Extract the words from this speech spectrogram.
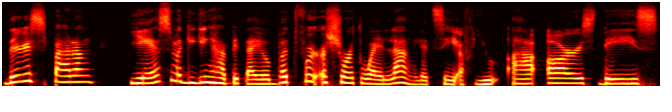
there is parang, yes, magiging happy tayo, but for a short while lang. Let's say a few uh, hours, days,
